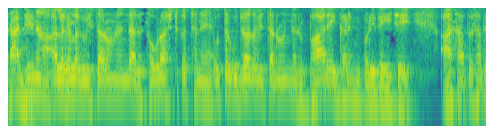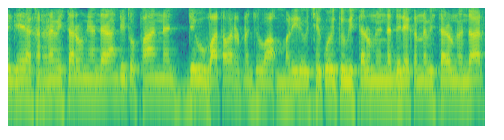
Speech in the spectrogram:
રાજ્યના અલગ અલગ વિસ્તારોની અંદર, સૌરાષ્ટ્ર કચ્છ અને ઉત્તર ગુજરાત વિસ્તારોની અંદર ભારે ગરમી પડી રહી છે. આ સાથે સાથે દરિયાકાંઠાના વિસ્તારોની અંદર આંધી તોફાન જેવું વાતાવરણ પણ જોવા મળી રહ્યું છે. કોઈ કોઈ વિસ્તારોની અંદર, દરિયાકાંઠાના વિસ્તારોની અંદર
